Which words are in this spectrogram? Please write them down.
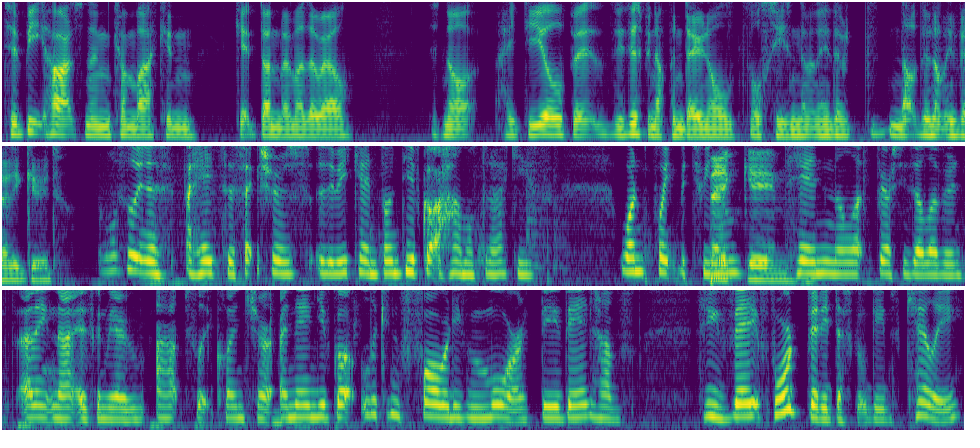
to beat Hearts and then come back and get done by Motherwell. Is not ideal, but they've just been up and down all, all season. Haven't they? They're not. They've not been very good. I'm also looking ahead to the fixtures of the weekend. Dundee have got Hamilton Accies. One point between Big them. game. 10 versus 11. I think that is going to be an absolute clincher. And then you've got, looking forward even more, they then have three very, four very difficult games. Killie,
